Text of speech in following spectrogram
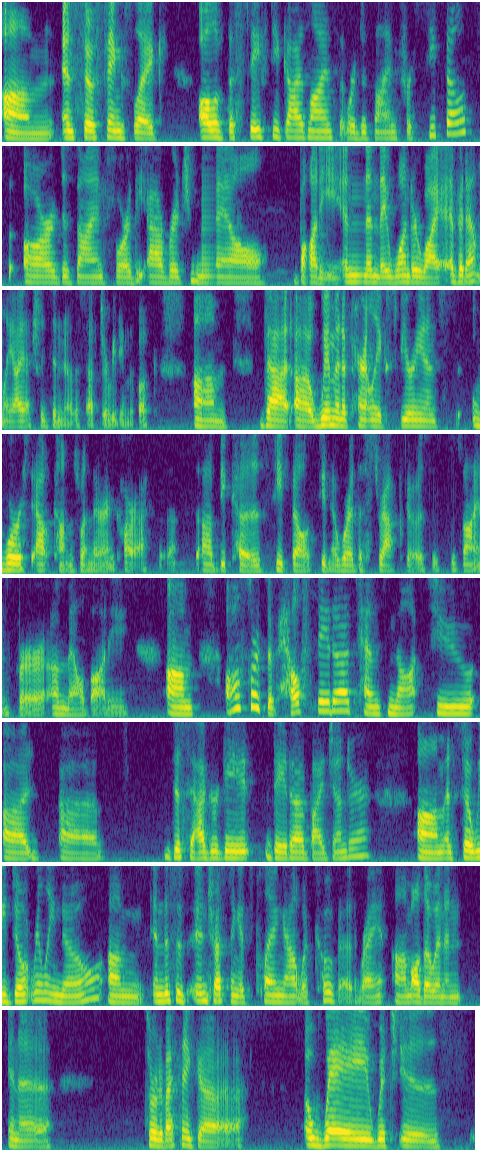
Um, and so things like all of the safety guidelines that were designed for seatbelts are designed for the average male body and then they wonder why evidently i actually didn't know this after reading the book um, that uh, women apparently experience worse outcomes when they're in car accidents uh, because seatbelts you know where the strap goes is designed for a male body um, all sorts of health data tends not to uh, uh disaggregate data by gender um, and so we don't really know. Um, and this is interesting. It's playing out with COVID, right? Um, although in an in a sort of I think a a way which is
